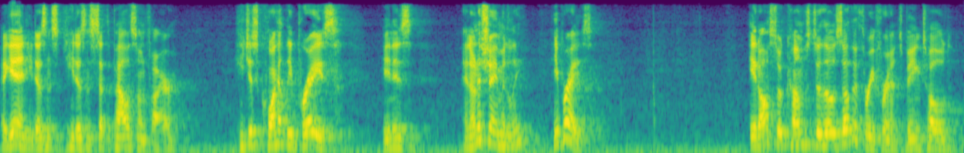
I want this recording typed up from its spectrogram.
Again, he doesn't, he doesn't set the palace on fire. He just quietly prays in his, and unashamedly, he prays. It also comes to those other three friends being told,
